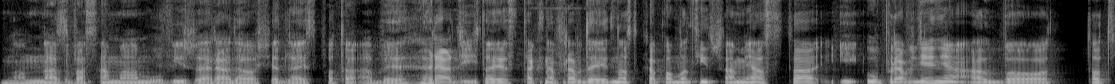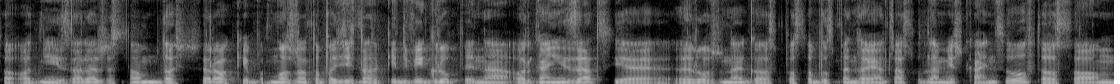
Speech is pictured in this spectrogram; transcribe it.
No, nazwa sama mówi, że Rada Osiedla jest po to, aby radzić. To jest tak naprawdę jednostka pomocnicza miasta i uprawnienia albo to, co od niej zależy, są dość szerokie, bo można to powiedzieć na takie dwie grupy. Na organizację różnego sposobu spędzania czasu dla mieszkańców. To są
